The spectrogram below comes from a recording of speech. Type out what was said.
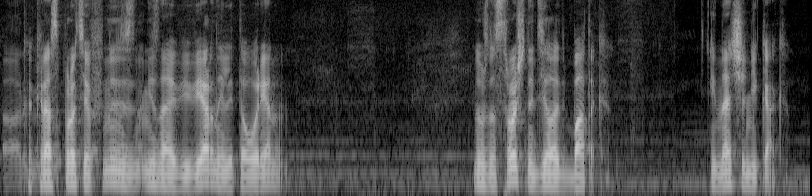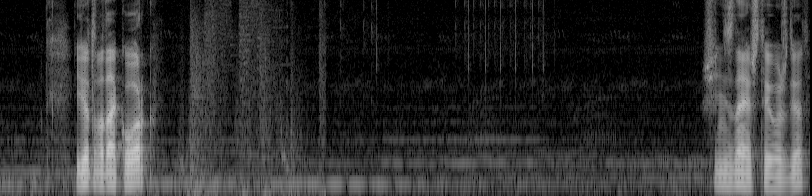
Как раз против, ну, не знаю, Виверна или Таурена. Нужно срочно делать баток. Иначе никак. Идет в атаку орк. Вообще не знаю, что его ждет.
